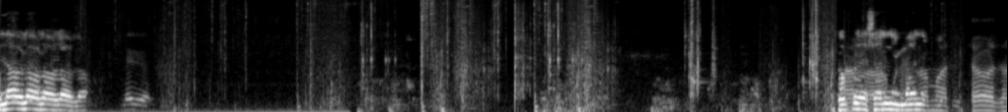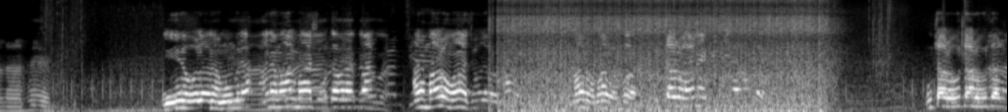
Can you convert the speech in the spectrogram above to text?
લાવ લાવ લાવ લાવ લાવ. લેવી ઓપરેશનની માની છ જણા હે એ ઓલાના મમરા અને મારમાં કાન અને મારો. માં ચોદાવા મારો મારો બસ. ઉતારો આને બીજી ના ઉતારો ઉતારો ઉતારો.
